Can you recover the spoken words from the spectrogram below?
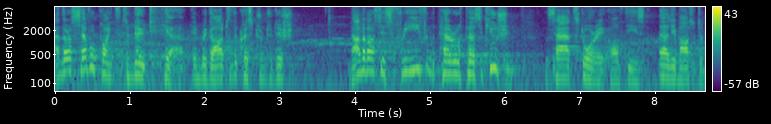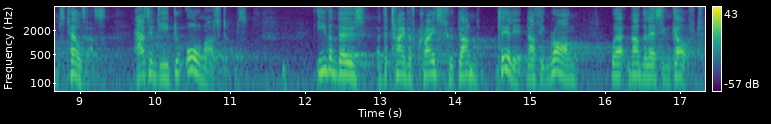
And there are several points to note here in regard to the Christian tradition. None of us is free from the peril of persecution, the sad story of these early martyrdoms tells us, as indeed do all martyrdoms. Even those at the time of Christ who'd done clearly nothing wrong were nonetheless engulfed.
